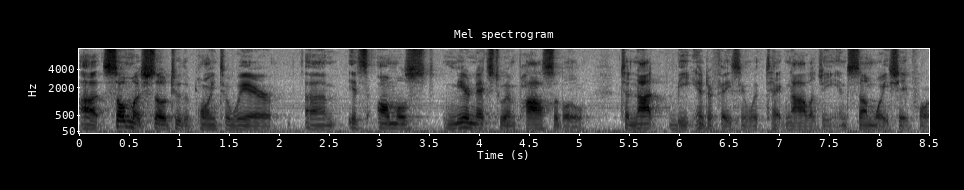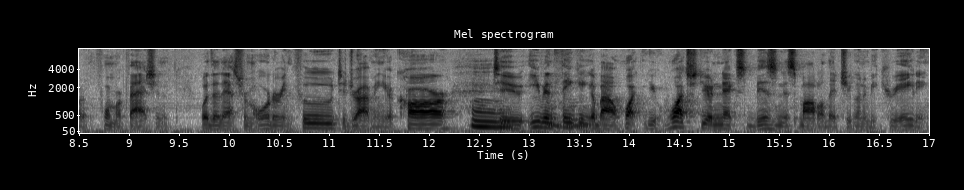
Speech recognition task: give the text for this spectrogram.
Uh, so much so to the point to where um, it's almost near next to impossible to not be interfacing with technology in some way, shape, form, form or fashion. Whether that's from ordering food to driving your car mm. to even mm-hmm. thinking about what you, what's your next business model that you're going to be creating.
